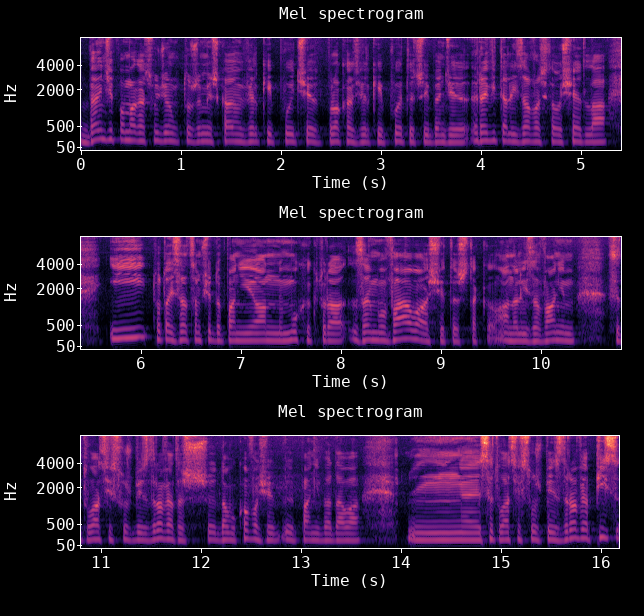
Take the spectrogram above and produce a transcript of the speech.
Będzie pomagać ludziom, którzy mieszkają w Wielkiej Płycie, w blokach z Wielkiej Płyty, czyli będzie rewitalizować te osiedla. I tutaj zwracam się do pani Joanny Muchy, która zajmowała się też tak analizowaniem sytuacji w służbie zdrowia, też naukowo się pani badała mm, sytuację w służbie zdrowia. PiS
